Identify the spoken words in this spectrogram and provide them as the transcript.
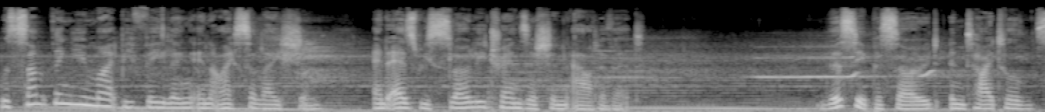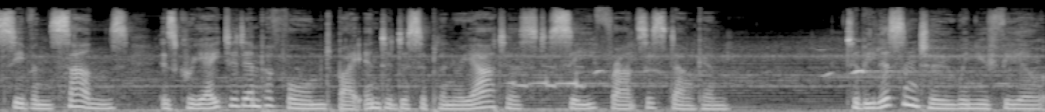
with something you might be feeling in isolation and as we slowly transition out of it. This episode, entitled Seven Suns, is created and performed by interdisciplinary artist C. Francis Duncan. To be listened to when you feel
